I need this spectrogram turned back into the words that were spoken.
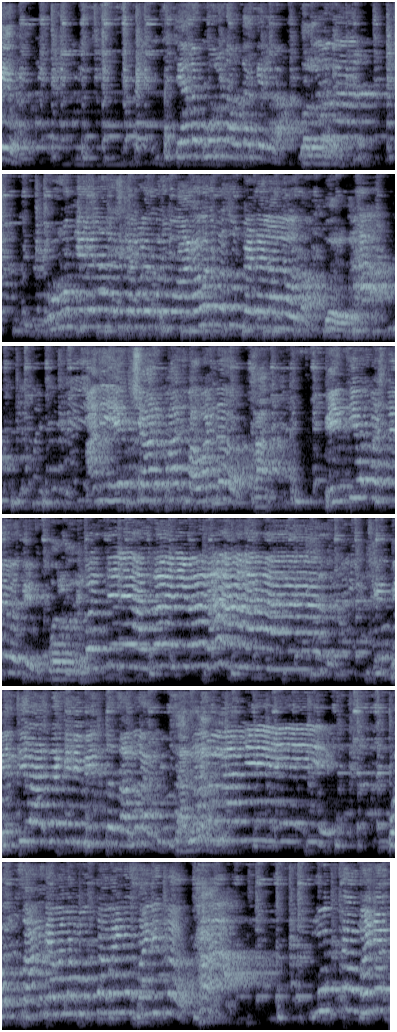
देव त्यानं गुरु नव्हता केला बरोबर. गुरु केलेला असल्यामुळे गुरु आगावर बसून भेटायला आला होता. बरोबर. आणि हे चार पाच भावांड भिंतीवर बसलेले होते. भिंतीवर भिंतीला आज केली भिंत चालू लागली. चालू लागली. पण सांगदेवाला मुक्ताबाईनं सांगितलं. मुक्ता म्हणे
